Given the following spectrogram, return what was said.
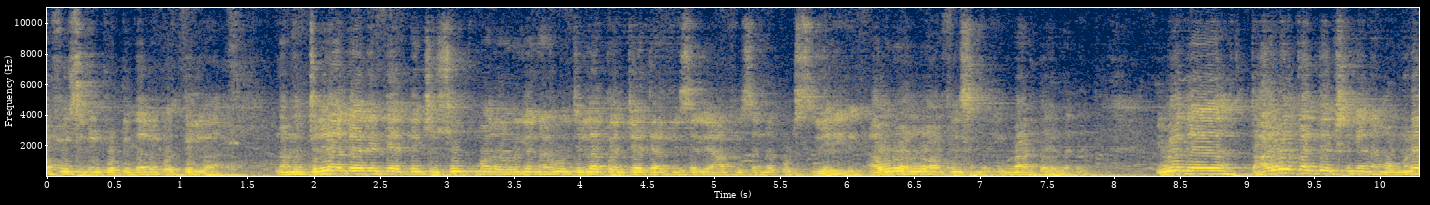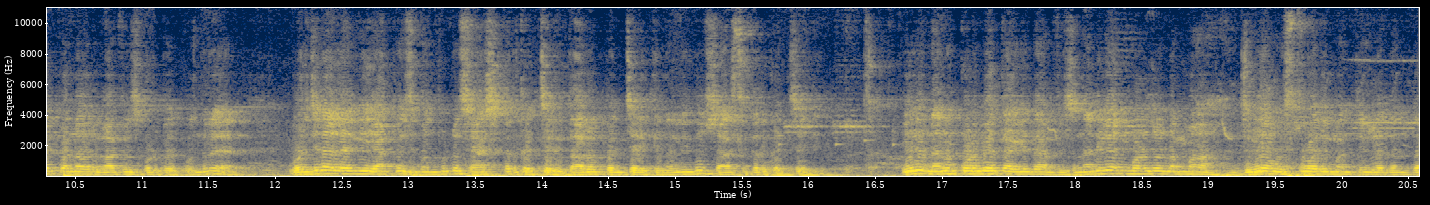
ಆಫೀಸ್ಗಳು ಕೊಟ್ಟಿದ್ದಾರೆ ಗೊತ್ತಿಲ್ಲ. ನಮ್ಮ ಜಿಲ್ಲಾ ಗ್ಯಾರಂಟಿ ಅಧ್ಯಕ್ಷ ಶಿವಕುಮಾರ್ ಅವರಿಗೆ ನಾವು ಜಿಲ್ಲಾ ಪಂಚಾಯತ್ ಆಫೀಸಲ್ಲಿ ಆಫೀಸನ್ನು ಕೊಡಿಸಿದ್ವಿ ಇಲ್ಲಿ. ಅವರು ಅಲ್ಲೂ ಆಫೀಸ್ ಮಾಡ್ತಾ ಇದ್ದಾರೆ. ಇವಾಗ ತಾಲೂಕು ಅಧ್ಯಕ್ಷರಿಗೆ ನಮ್ಮ ಮುನಿಯಪ್ಪನವ್ರಿಗೆ ಆಫೀಸ್ ಕೊಡಬೇಕು ಅಂದ್ರೆ ಒರಿಜಿನಲ್ ಆಗಿ ಆಫೀಸ್ ಬಂದ್ಬಿಟ್ಟು ಶಾಸಕರ ಕಚೇರಿ, ತಾಲೂಕ್ ಪಂಚಾಯತಿನಲ್ಲಿ ಇದು ಶಾಸಕರ ಕಚೇರಿ. ಇದು ನನಗೆ ಕೊಡಬೇಕಾಗಿದೆ ಆಫೀಸ್ ನನಗೇನು ಮಾಡಿದ್ರು ನಮ್ಮ ಜಿಲ್ಲಾ ಉಸ್ತುವಾರಿ ಮಂತ್ರಿಗಳಾದಂಥ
